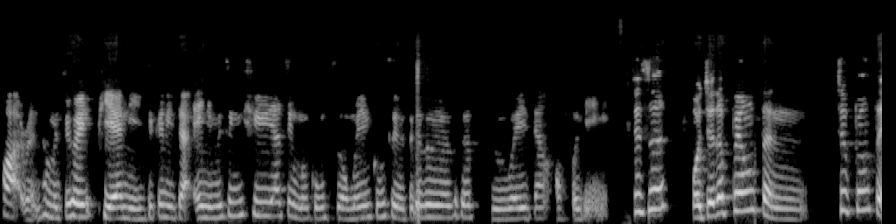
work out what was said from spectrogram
话人，他们就会 PM 你，就跟你讲，哎，你们兴趣要进我们公司，我们公司有这个这个这个职位，这样 offer 给你。就是我觉得不用等，就不用等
